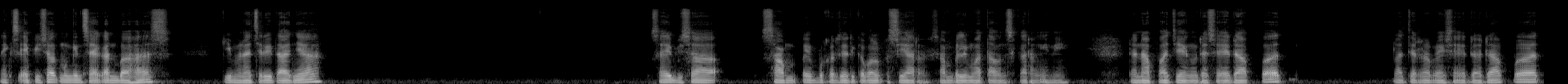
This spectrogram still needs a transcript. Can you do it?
Next episode mungkin saya akan bahas gimana ceritanya. Saya bisa sampai bekerja di kapal pesiar sampai lima tahun sekarang ini. Dan apa aja yang udah saya dapat pelajaran apa yang saya udah dapat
